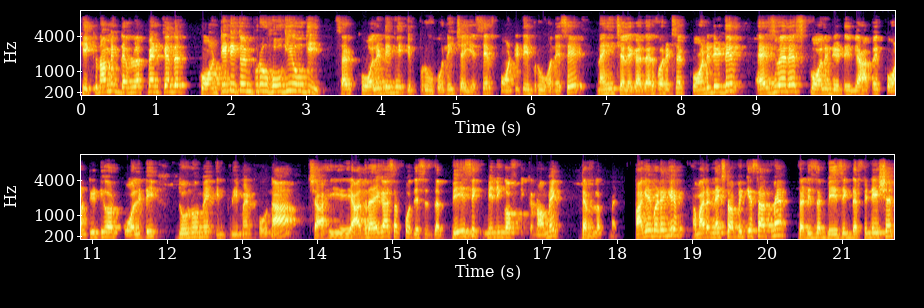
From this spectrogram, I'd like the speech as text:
कि इकोनॉमिक डेवलपमेंट के अंदर क्वांटिटी तो इंप्रूव होगी होगी। सर क्वालिटी भी इंप्रूव होनी चाहिए। सिर्फ़ क्वांटिटी इंप्रूव होने से नहीं चलेगा। Therefore it's a quantitative as well as qualitative यहाँ पे क्वांटिटी और क्वालिटी दोनों में इंक्रीमेंट होना चाहिए। याद रहेगा सबको this is the basic meaning of economic development आगे बढ़ेंगे हमारे नेक्स्ट टॉपिक के साथ में। That is the basic definition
